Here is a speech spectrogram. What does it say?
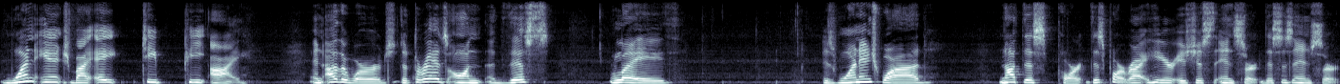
one inch by eight TPI. In other words, the threads on this lathe is one inch wide, not this part. This part right here is just the insert. This is insert.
